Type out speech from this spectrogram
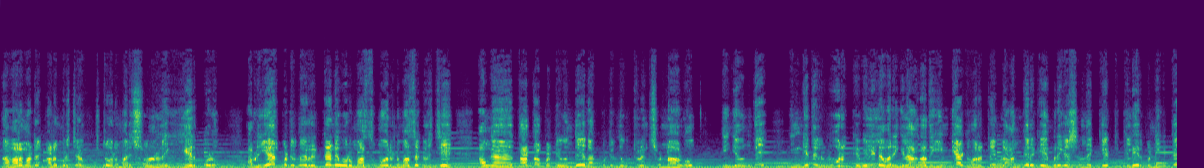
நான் வரமாட்டேன். அடம் பிடிச்சா விட்டுட்டு வர மாதிரி சூழ்நிலை ஏற்படும். அப்படி ஏற்பட்டுன்னா ரிட்டர்ன் ஒரு மாசமோ ரெண்டு மாசம் கழிச்சு அவங்க தாத்தா பாட்டி வந்து நான் கூட்டிட்டு வந்து விட்டுறேன்னு சொன்னாலும் நீங்க வந்து இங்க இருந்து ஊருக்கு வெளியில வரீங்களா? அதாவது இந்தியாவுக்கு வர டைம்ல அங்க இருக்க இமிகிரேஷன்ல கேட்டு கிளியர் பண்ணிக்கிட்டு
